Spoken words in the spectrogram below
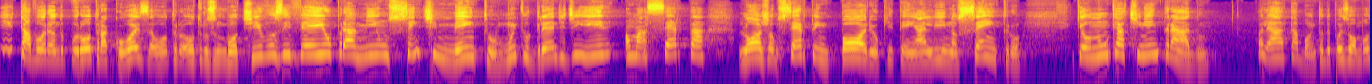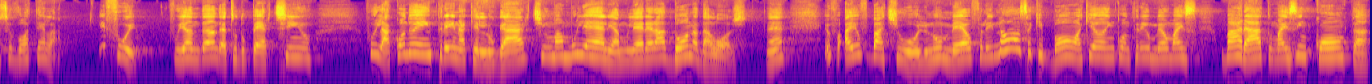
e estava orando por outra coisa, outro, outros motivos, e veio para mim um sentimento muito grande de ir a uma certa loja, um certo empório que tem ali no centro, que eu nunca tinha entrado. Falei, ah, tá bom, então depois do almoço eu vou até lá. E fui. Fui andando, é tudo pertinho. Fui lá. Quando eu entrei naquele lugar, tinha uma mulher, e a mulher era a dona da loja. Né? Eu, aí eu bati o olho no mel, falei, nossa, que bom, aqui eu encontrei o mel mais barato, mais em conta.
